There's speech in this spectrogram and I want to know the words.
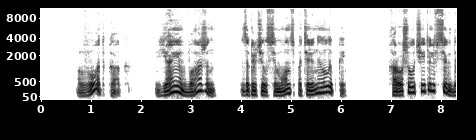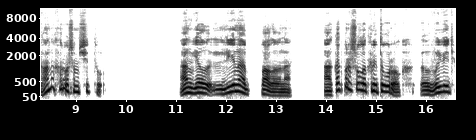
— Вот как! Я им важен, — заключил Симон с потерянной улыбкой. — Хороший учитель всегда на хорошем счету. — Ангел Лина Павловна, а как прошел открытый урок? Вы ведь...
